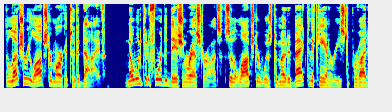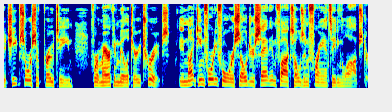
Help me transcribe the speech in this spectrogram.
the luxury lobster market took a dive. No one could afford the dish in restaurants, so the lobster was demoted back to the canneries to provide a cheap source of protein for American military troops. In 1944, soldiers sat in foxholes in France eating lobster.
